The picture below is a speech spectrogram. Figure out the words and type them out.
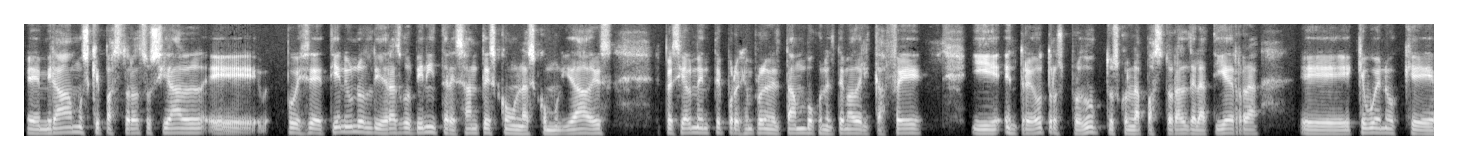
Eh, mirábamos que pastoral social eh, pues eh, tiene unos liderazgos bien interesantes con las comunidades, especialmente por ejemplo en el tambo con el tema del café y entre otros productos con la pastoral de la tierra. qué bueno que,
